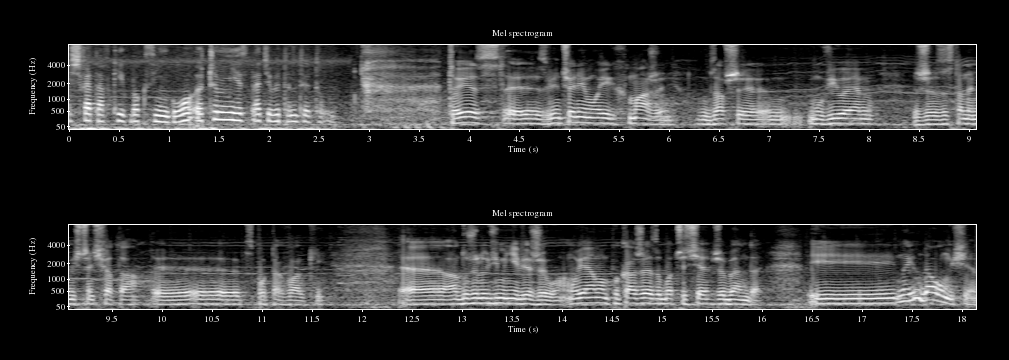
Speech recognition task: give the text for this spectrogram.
świata w kickboxingu. Czym jest dla Ciebie ten tytuł? To jest e, zwieńczenie moich marzeń. Zawsze mówiłem, że zostanę mistrzem świata e, w sportach walki. E, A dużo ludzi mi nie wierzyło. Mówię, ja wam pokażę, zobaczycie, że będę. I, no i udało mi się.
